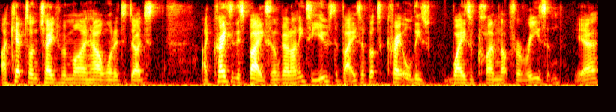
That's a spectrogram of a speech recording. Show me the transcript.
I kept on changing my mind how I wanted to do. I just, I created this base, and I'm going. I need to use the base. I've got to create all these ways of climbing up for a reason. Yeah,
